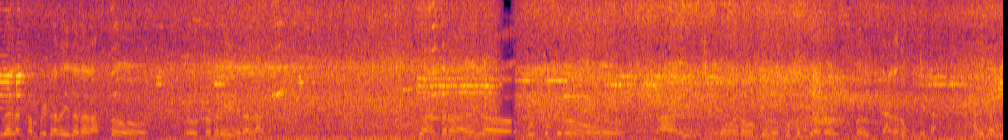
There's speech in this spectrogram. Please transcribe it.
ಇವೆಲ್ಲ ಕಂಪ್ಲೀಟ್ ಆದ ಇದಲ್ಲ ಅಷ್ಟು ತೊಂದರೆ ಇರಲ್ಲ. ಈಗ ಆ ಥರ ಎಲ್ಲ ಉದ್ದಕ್ಕೂ ಚೀಲ ಹೋದ್ರೆ ಹೋಗ್ತಿರ್ಬೇಕು ಮಧ್ಯ ಬರೋದು ಜಾಗನೂ ಹೋಗ್ಬಿಟ್ಟಿಲ್ಲ ಅದಕ್ಕಾಗಿ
